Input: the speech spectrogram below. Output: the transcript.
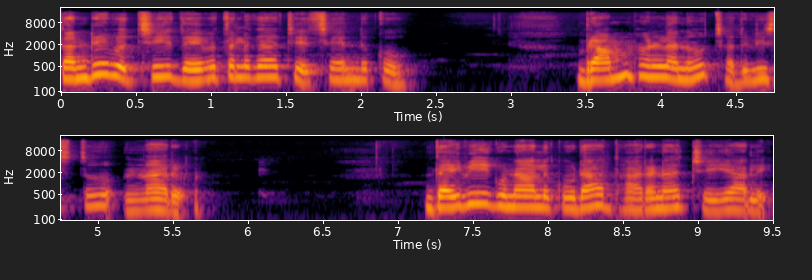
తండ్రి వచ్చి దేవతలుగా చేసేందుకు బ్రాహ్మణులను చదివిస్తూ ఉన్నారు. దైవీ గుణాలు కూడా ధారణ చేయాలి.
